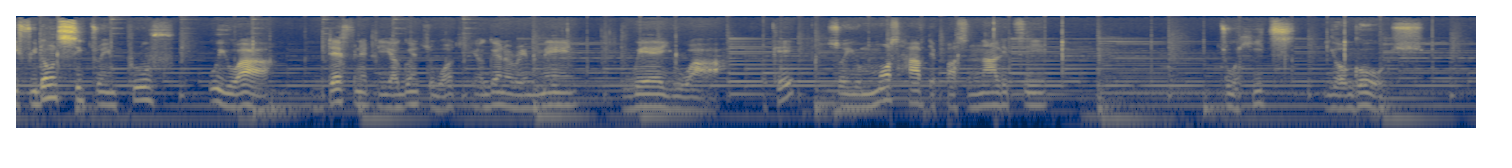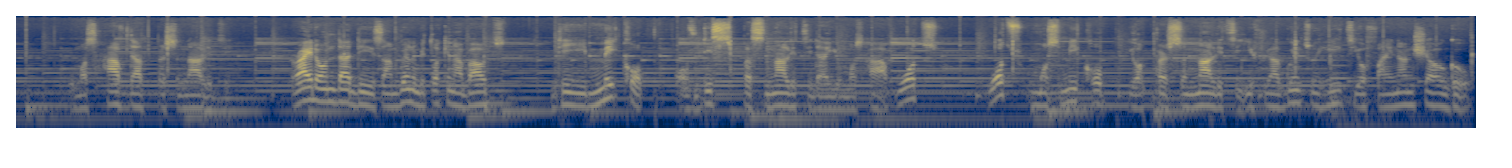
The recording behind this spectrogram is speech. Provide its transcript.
If you don't seek to improve who you are, definitely you're going to what? You're going to remain where you are. Okay? So you must have the personality to hit your goals. You must have that personality. Right under this, I'm going to be talking about the makeup of this personality that you must have. What what must make up your personality if you are going to hit your financial goals?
